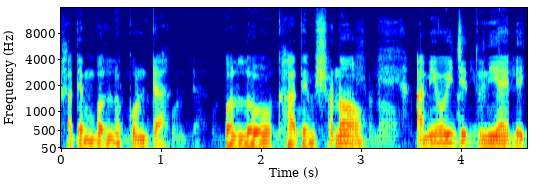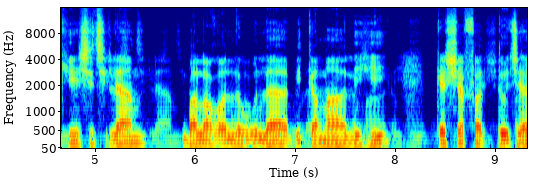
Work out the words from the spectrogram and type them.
খাদেম বলল, কোনটা? বলল, খাদেম, শোনো, আমি ওই যে দুনিয়ায় লিখে এসেছিলাম, বালাগল কেশাফাত তুজা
